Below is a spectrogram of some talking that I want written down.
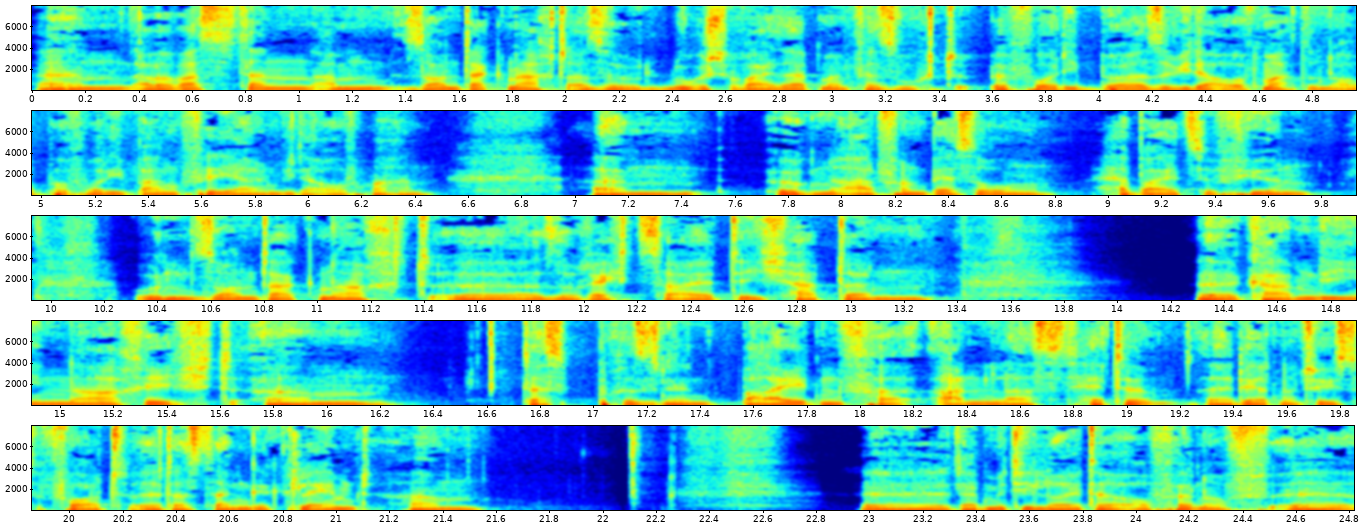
Ähm, aber was ist dann am Sonntagnacht? Also logischerweise hat man versucht, bevor die Börse wieder aufmacht und auch bevor die Bankfilialen wieder aufmachen, ähm, irgendeine Art von Besserung herbeizuführen. Und Sonntagnacht, äh, also rechtzeitig, hat dann äh, kam die Nachricht, ähm, dass Präsident Biden veranlasst hätte. Äh, der hat natürlich sofort äh, das dann geclaimed. Ähm, äh, damit die Leute aufhören, auf, äh,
